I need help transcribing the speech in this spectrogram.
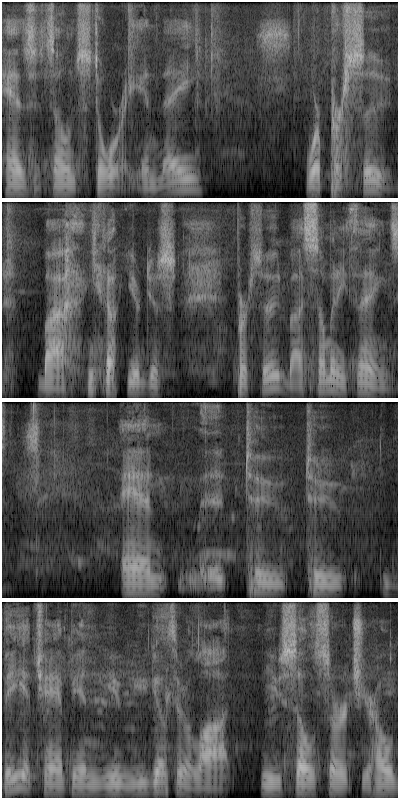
has its own story, and they were pursued by you know you're just pursued by so many things, and uh, to to be a champion, you you go through a lot. You soul search your whole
